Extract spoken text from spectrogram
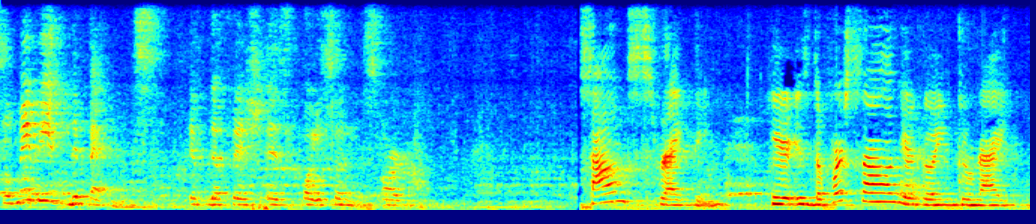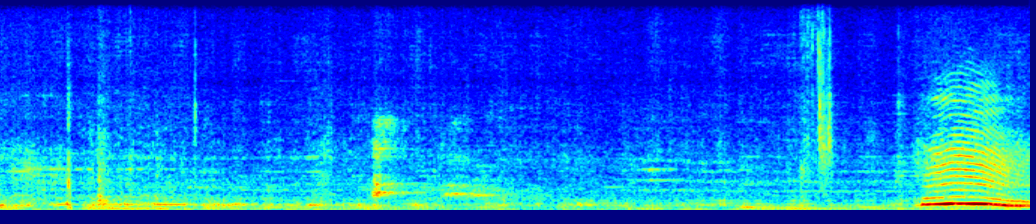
So maybe it depends if the fish is poisonous or not. Sounds writing. Here is the first sound you're going to write. Hmm.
